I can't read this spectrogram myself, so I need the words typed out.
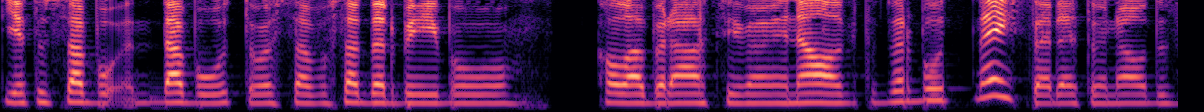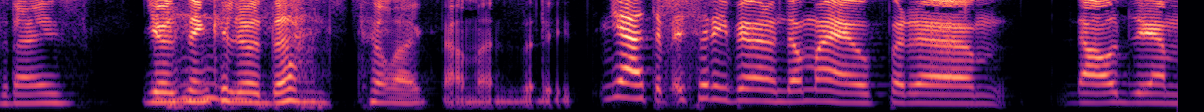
ja tu sabu, dabūtu to savu sadarbību, kolaborāciju vai vienalga, tad varbūt neiztērē to naudu uzreiz. Jo es zinu, ka ļoti daudz cilvēku tā mēdz darīt. Jā, tāpēc es arī piemēram domāju par um, daudziem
